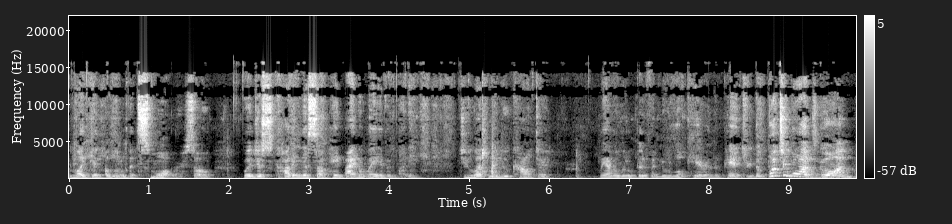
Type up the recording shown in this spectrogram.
like it a little bit smaller. So we're just cutting this up. Hey, by the way, everybody, do you like my new counter? We have a little bit of a new look here in the pantry. The butcher board's gone.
